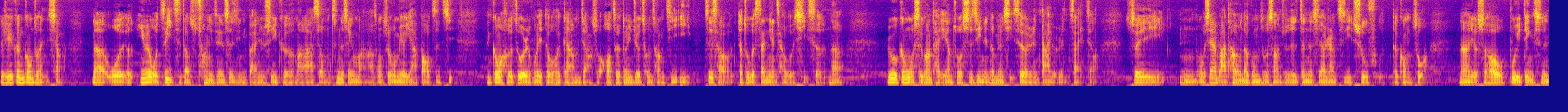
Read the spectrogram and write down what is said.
有些跟工作很像。那我因为我自己知道创业这件事情本来就是一个马拉松，真的是一个马拉松，所以我没有压爆自己。你跟我合作的人，我也都会跟他们讲说，哦，这个东西就从长计议，至少要做个三年才会有起色。那如果跟我实况台一样做十几年都没有起色的人，大有人在这样。所以，嗯，我现在把它套用到工作上，就是真的是要让自己舒服的工作。那有时候不一定是，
